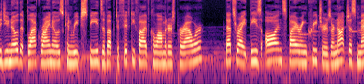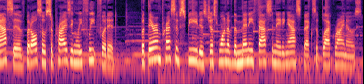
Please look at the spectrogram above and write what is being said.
Did you know that black rhinos can reach speeds of up to 55 kilometers per hour? That's right, these awe-inspiring creatures are not just massive but also surprisingly fleet-footed. But their impressive speed is just one of the many fascinating aspects of black rhinos.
